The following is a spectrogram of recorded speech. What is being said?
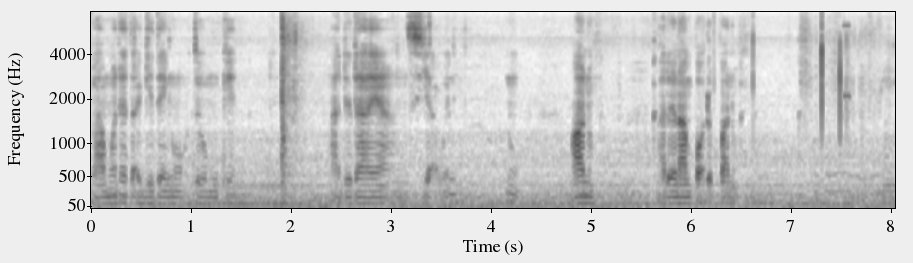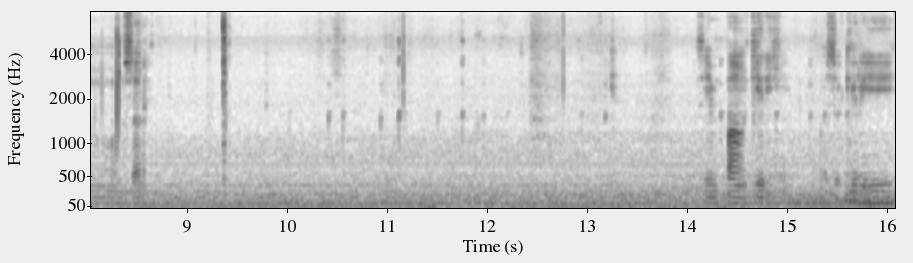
Lama dah tak pergi tengok tu mungkin ada dah yang siap ni. Nu. Anu. Ada nampak depan tu. Hmm, sana. Simpang kiri. Masuk kiri.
